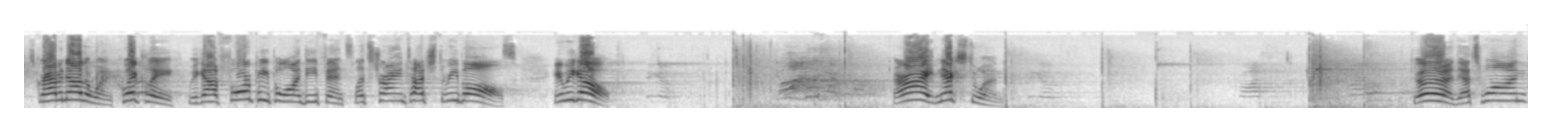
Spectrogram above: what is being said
Let's grab another one quickly. We got four people on defense. Let's try and touch three balls. Here we go. All right, next one. Good, that's one.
